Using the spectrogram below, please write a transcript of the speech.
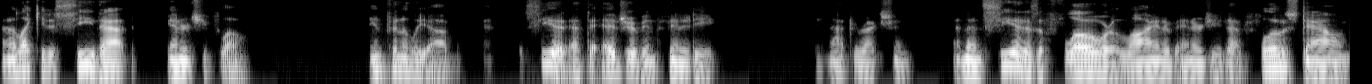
And I'd like you to see that energy flow infinitely up. See it at the edge of infinity in that direction. And then see it as a flow or a line of energy that flows down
